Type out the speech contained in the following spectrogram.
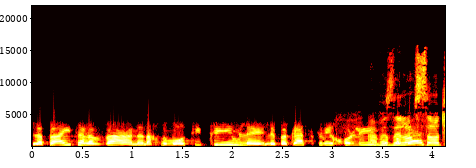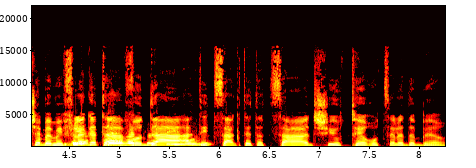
לבית הלבן, אנחנו מאותתים לבג"ץ, אתם יכולים... אבל זה לא סוד שבמפלגת העבודה את הצגת את הצעד שיותר רוצה לדבר.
